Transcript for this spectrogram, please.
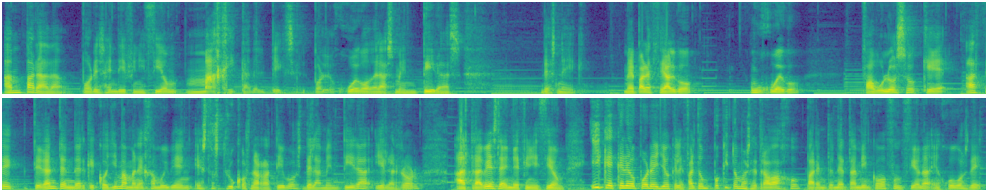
amparada por esa indefinición mágica del pixel, por el juego de las mentiras de Snake. Me parece algo, un juego fabuloso que hace, te da a entender que Kojima maneja muy bien estos trucos narrativos de la mentira y el error a través de la indefinición y que creo por ello que le falta un poquito más de trabajo para entender también cómo funciona en juegos de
